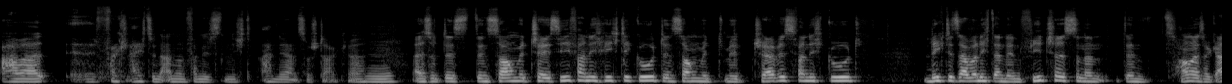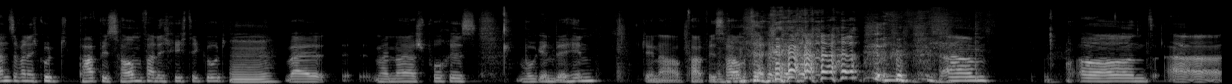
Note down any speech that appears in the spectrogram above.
aber äh, im Vergleich zu den anderen fand ich es nicht annähernd so stark. Ja. Mhm. Also das, den Song mit Jay-Z fand ich richtig gut, den Song mit, mit Travis fand ich gut. Liegt jetzt aber nicht an den Features, sondern den Song als Ganze fand ich gut. Papi's Home fand ich richtig gut, mhm. weil äh, mein neuer Spruch ist, wo gehen wir hin? Genau, Papi's Home. ähm, und äh,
